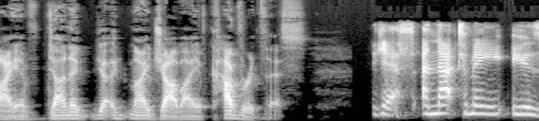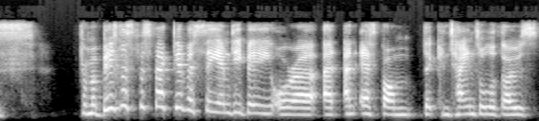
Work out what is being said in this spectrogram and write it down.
I have done a, my job. I have covered this. Yes, and that to me is from a business perspective, a CMDB or a, a- an SBOM that contains all of those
